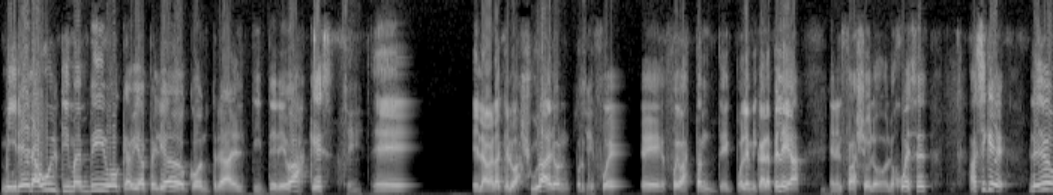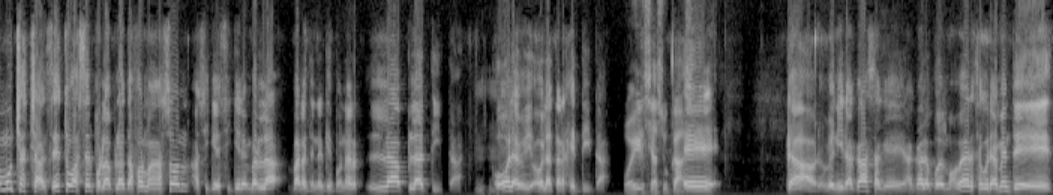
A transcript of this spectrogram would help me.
Miré la última en vivo que había peleado contra el Títere Vázquez. Sí. Eh, la verdad que lo ayudaron porque fue, fue bastante polémica la pelea en el fallo los jueces. Así que le doy muchas chances. Esto va a ser por la plataforma Gazón, así que si quieren verla van a tener que poner la platita o, la, o la tarjetita. O irse a su casa. Claro, venir a casa, que acá lo podemos ver. Seguramente,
